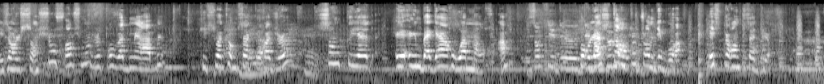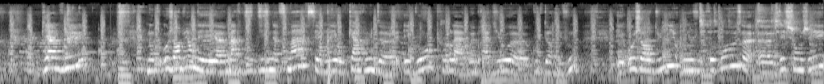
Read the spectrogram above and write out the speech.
ils ont le sang chaud. Franchement, je trouve admirable qu'ils soient comme ça courageux, sans qu'il y ait une bagarre ou un mort. hein. Sans qu'il y ait de Pour l'instant, tout en des bois. Espérons que ça dure. Bienvenue. Donc aujourd'hui on est euh, mardi 19 mars et on est au Carude Ego pour la web radio euh, Goutte d'Or et aujourd'hui on vous propose euh, d'échanger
